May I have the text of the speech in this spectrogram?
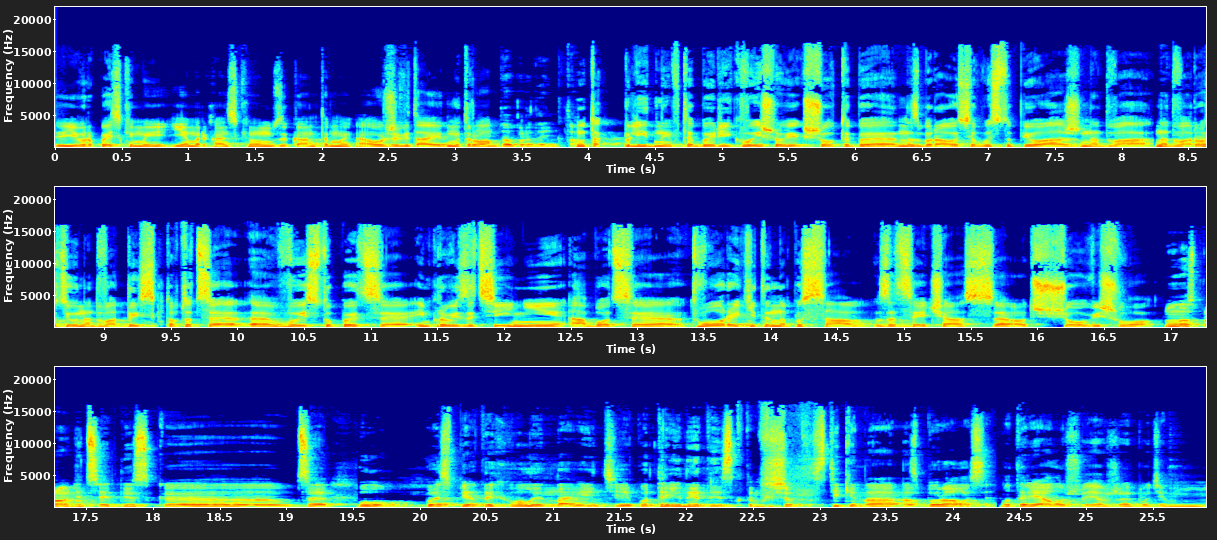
європейськими і американськими музикантами. А отже, вітаю, Дмитро. Добрий день. Ну так плідний в тебе рік вийшов, якщо в тебе назбиралося виступів аж на два на два розділи на два диски. Тобто, це е, виступи, це імпровізаційні, або це твори, які ти написав за цей час. Е, от що увійшло? Ну насправді цей диск е, це було без п'яти хвилин навіть потрійний диск, тому що стільки на назбиралося матеріалу, що я вже потім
